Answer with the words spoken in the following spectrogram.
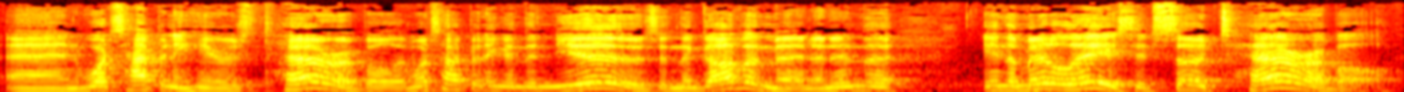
And what's happening here is terrible. And what's happening in the news, in the government, and in the in the Middle East, it's so terrible.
